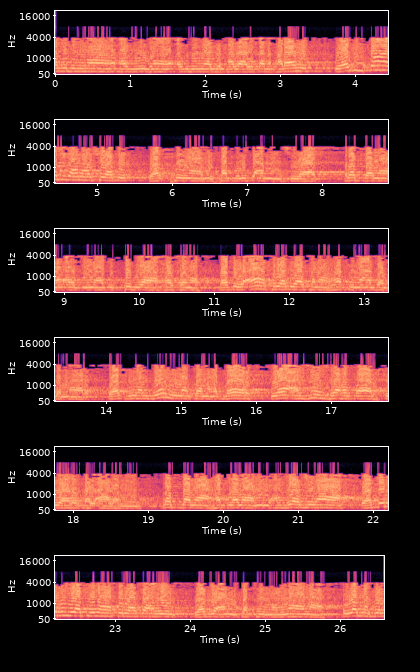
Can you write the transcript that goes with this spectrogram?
أغننا أغننا أغننا بحلالك عن حرامك وبطاعتك عن عصيتك واغفنا بفضلك عمن سواك ربنا آتنا في الدنيا حسنة وفي الآخرة حسنة وقنا عذاب النار وقنا الجنة مع الدار يا عزيز يا غفار يا رب العالمين ربنا هب لنا من أزواجنا وذريتنا قرة أعين واجعل تقيم إماما. اللهم اجعل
